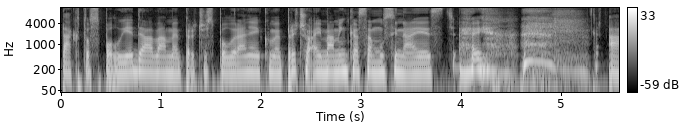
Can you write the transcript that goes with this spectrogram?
takto spolu jedávame, prečo spolu ranejkujeme, prečo aj maminka sa musí najesť. Hej. A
